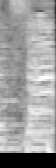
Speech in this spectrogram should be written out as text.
the time.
